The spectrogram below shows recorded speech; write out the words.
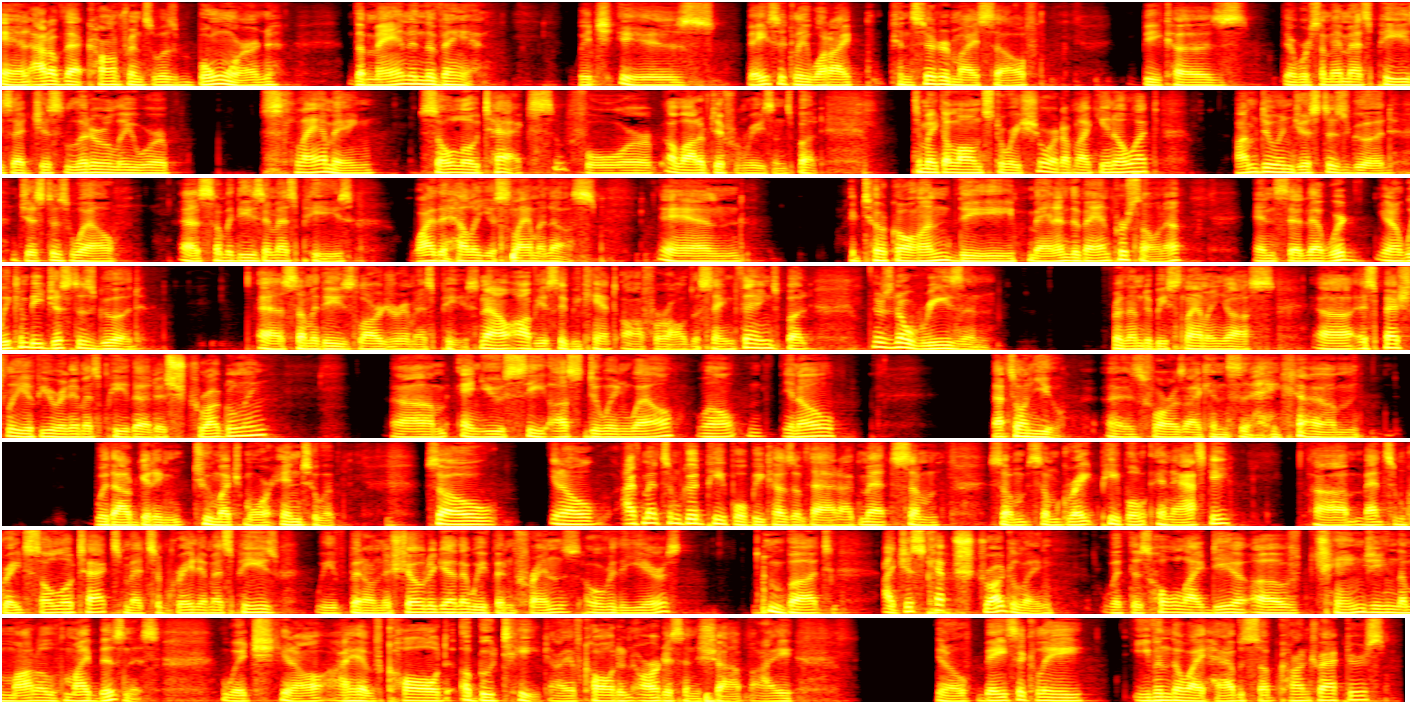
And out of that conference was born the man in the van which is basically what I considered myself because there were some MSPs that just literally were slamming solo techs for a lot of different reasons. But to make a long story short, I'm like, you know what? I'm doing just as good, just as well as some of these MSPs. Why the hell are you slamming us? And I took on the man in the van persona and said that we're, you know, we can be just as good as some of these larger MSPs. Now, obviously, we can't offer all the same things, but there's no reason for them to be slamming us, uh, especially if you're an MSP that is struggling um, and you see us doing well. Well, you know, that's on you, as far as I can say, um, without getting too much more into it. So, you know, I've met some good people because of that. I've met some some some great people in ASCII uh, met some great solo techs, met some great MSPs. We've been on the show together. We've been friends over the years. But I just kept struggling with this whole idea of changing the model of my business, which, you know, I have called a boutique. I have called an artisan shop. I, you know, basically, even though I have subcontractors,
